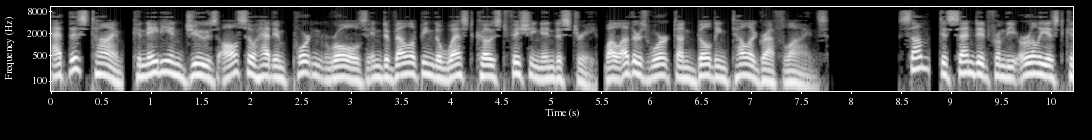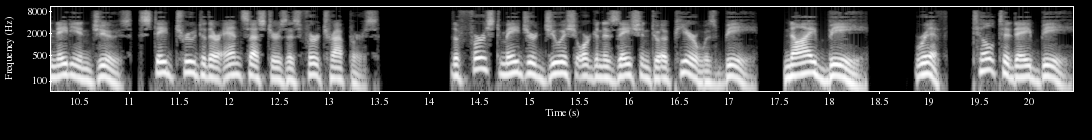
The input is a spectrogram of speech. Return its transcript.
At this time, Canadian Jews also had important roles in developing the West Coast fishing industry, while others worked on building telegraph lines. Some, descended from the earliest Canadian Jews, stayed true to their ancestors as fur trappers. The first major Jewish organization to appear was B. Nai B. Rith. Till today B.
